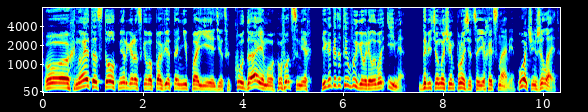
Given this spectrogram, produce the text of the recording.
Ох, но этот столб миргородского повета не поедет. Куда ему? Вот смех. И как это ты выговорил его имя? Да ведь он очень просится ехать с нами. Очень желает».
